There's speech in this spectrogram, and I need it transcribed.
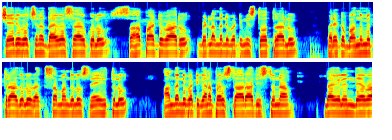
చేరి వచ్చిన దైవ సేవకులు సహపాఠి వారు బిడ్డలందరిని బట్టి మీ స్తోత్రాలు మరి యొక్క బంధుమిత్రాదులు రక్త సంబంధులు స్నేహితులు అందరిని బట్టి గణపరుస్తూ ఆరాధిస్తున్నాం. దగలిన దేవా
